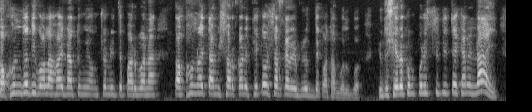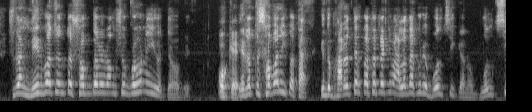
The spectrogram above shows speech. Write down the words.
তখন যদি বলা হয় না তুমি অংশ নিতে পারবে না তখন হয়তো আমি সরকারের থেকেও সরকারের বিরুদ্ধে কথা বলব। কিন্তু সেরকম পরিস্থিতি তো এখানে নাই। সুতরাং নির্বাচন তো সব দলের অংশগ্রহণেই হতে হবে। ওকে এটা তো সবারই কথা। কিন্তু ভারতের কথাটাকে আমি আলাদা করে বলছি কেন? বলছি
